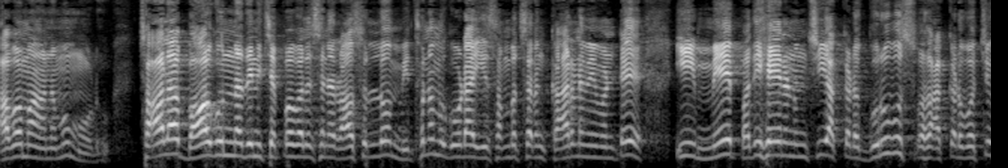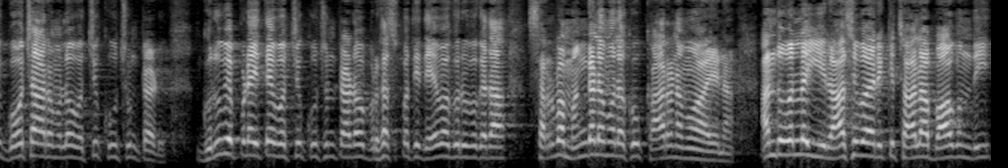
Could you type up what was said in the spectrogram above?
అవమానము మూడు. చాలా బాగున్నదని చెప్పవలసిన రాసుల్లో మిథునము కూడా ఈ సంవత్సరం కారణం ఏమంటే ఈ మే పదిహేను నుంచి అక్కడ గురువు అక్కడ వచ్చి గోచారములో వచ్చి కూర్చుంటాడు గురువు ఎప్పుడైతే వచ్చి కూర్చుంటాడో బృహస్పతి దేవగురువు కదా సర్వమంగళములకు కారణము ఆయన. అందువల్ల ఈ రాశి వారికి చాలా బాగుంది.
